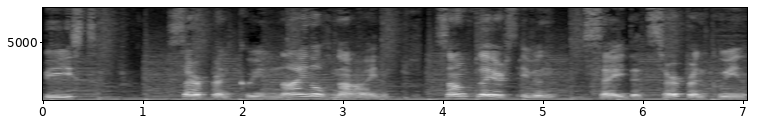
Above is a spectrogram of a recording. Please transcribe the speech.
Beast Serpent Queen 9 of 9. Some players even say that Serpent Queen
